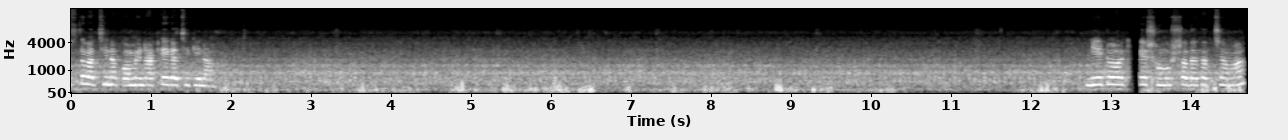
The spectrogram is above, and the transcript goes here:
বুঝতে পারছি না কমেন্ট আটকে গেছে কি না নেটওয়ার্কের সমস্যা দেখাচ্ছে আমার।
